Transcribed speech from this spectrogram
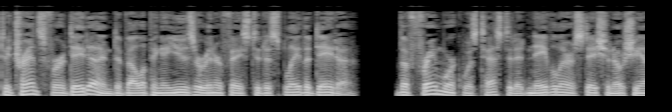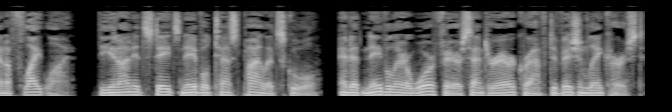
to transfer data and developing a user interface to display the data. The framework was tested at Naval Air Station Oceana Flight Line, the United States Naval Test Pilot School, and at Naval Air Warfare Center Aircraft Division Lakehurst.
